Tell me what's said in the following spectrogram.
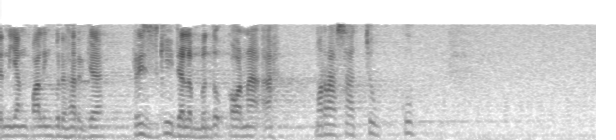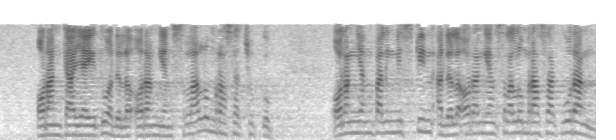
dan yang paling berharga rizki dalam bentuk kona'ah merasa cukup orang kaya itu adalah orang yang selalu merasa cukup orang yang paling miskin adalah orang yang selalu merasa kurang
